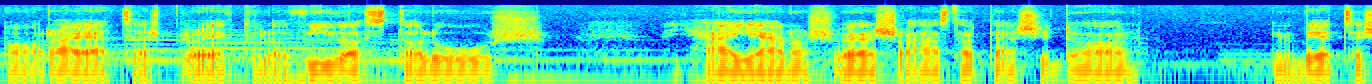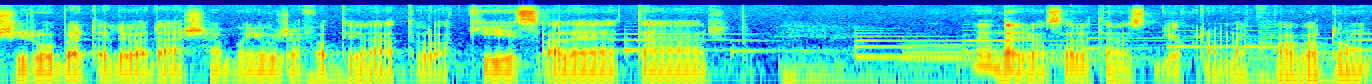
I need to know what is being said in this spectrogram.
a rájátszás projektől a Vigasztalós, egy Háj János vers, a háztartási dal, Bércesi Robert előadásában József Attilától a Kész a leltár, én nagyon szeretem, ezt gyakran meghallgatom,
